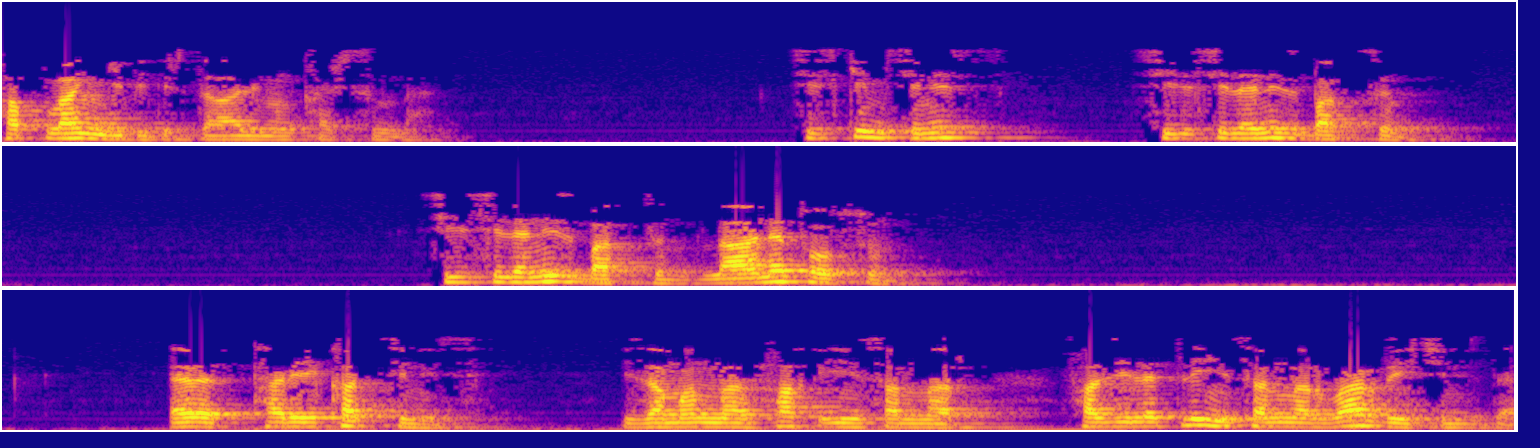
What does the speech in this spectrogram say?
kaplan gibidir zalimin karşısında. Siz kimsiniz? Silsileniz baksın. Silsileniz baksın. Lanet olsun. Evet tarikatsiniz. Bir zamanlar hak insanlar, faziletli insanlar vardı içinizde.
